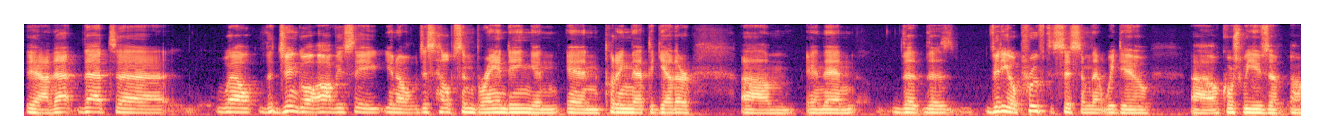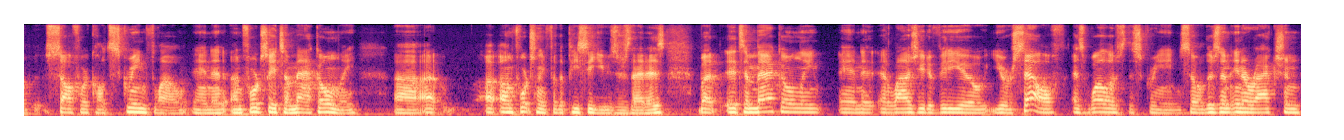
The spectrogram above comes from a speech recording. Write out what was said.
Yeah, that that uh, well, the jingle obviously, you know, just helps in branding and and putting that together, um, and then the the video proof system that we do. Uh, of course, we use a, a, software called ScreenFlow, and unfortunately, it's a Mac only. Uh, uh, unfortunately for the PC users, that is. But it's a Mac only, and it allows you to video yourself as well as the screen. So there's an interaction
